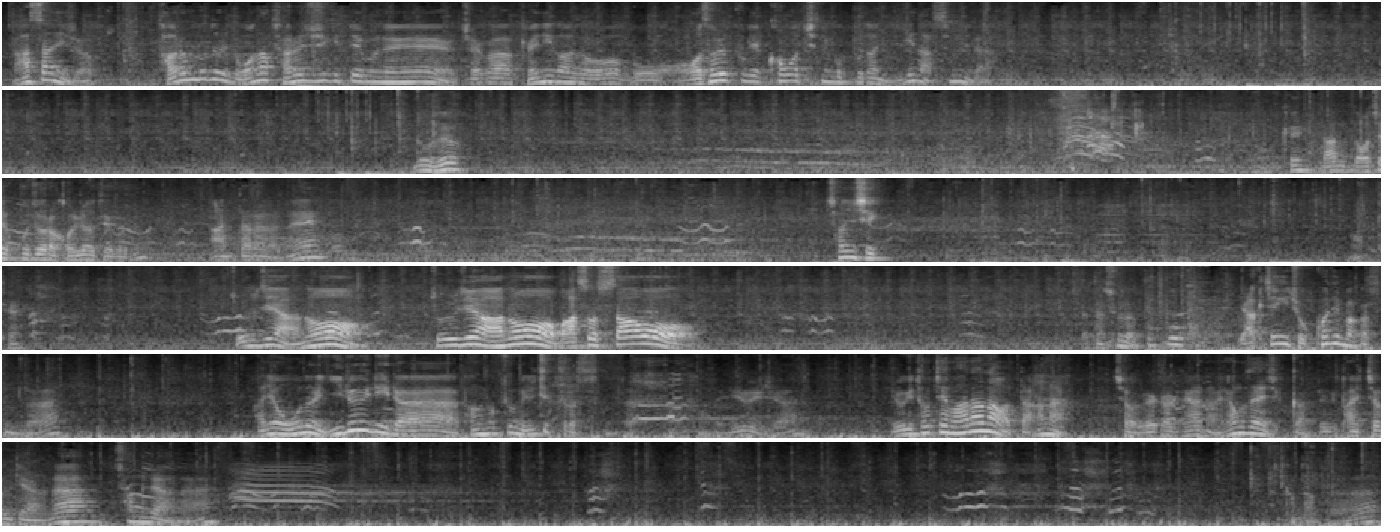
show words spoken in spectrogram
핫산이죠. 다른 분들이 워낙 잘해주시기 때문에 제가 괜히 가서 뭐 어설프게 커버 치는 것보단 이게 낫습니다. 누구세요? 오케이. 난 어제 구조라 걸려도 되거든. 안 따라가네. 천식. 오케이. 쫄지 않어. 쫄지 않어. 맞서 싸워. 일단 출발 꾹꾹. 약쟁이 조건이 반갑습니다. 아니요, 오늘 일요일이라 방송 좀 일찍 들었습니다. 오늘 일요일이라. 여기 토템 하나 나왔다, 하나. 저 외곽에 하나, 형사의 집값. 여기 발전기 하나, 상자 하나. 감사합니다.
